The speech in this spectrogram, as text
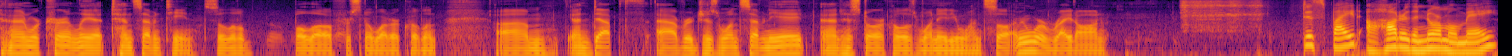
and we're currently at 1017, so a little below for snow water equivalent. Um, and depth average is 178 and historical is 181. So, I mean, we're right on. Despite a hotter than normal May,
